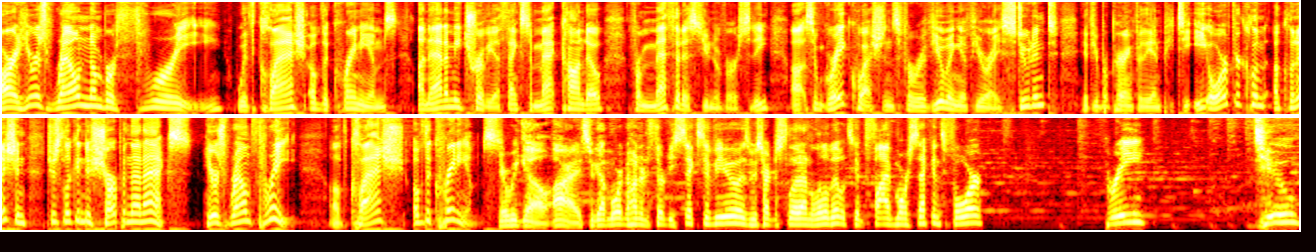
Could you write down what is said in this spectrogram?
All right, here is round number three with Clash of the Craniums Anatomy Trivia, thanks to Matt Kondo from Methodist University. Uh, some great questions for reviewing if you're a student, if you're preparing for the NPTE, or if you're cl- a clinician just looking to sharpen that axe. Here's round three of Clash of the Craniums. Here we go. All right, so we got more than 136 of you. As we start to slow down a little bit, let's give five more seconds. Four, three, two,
